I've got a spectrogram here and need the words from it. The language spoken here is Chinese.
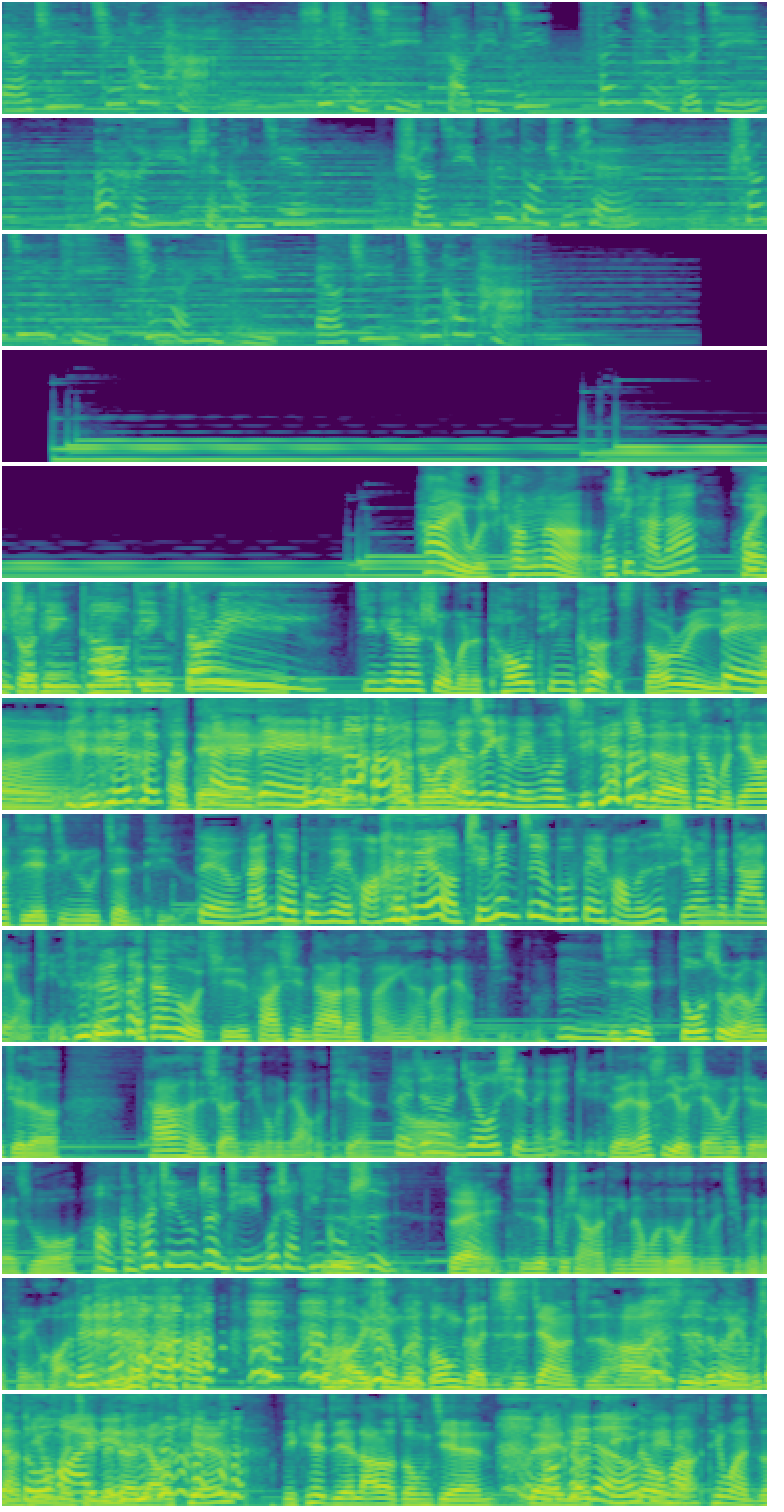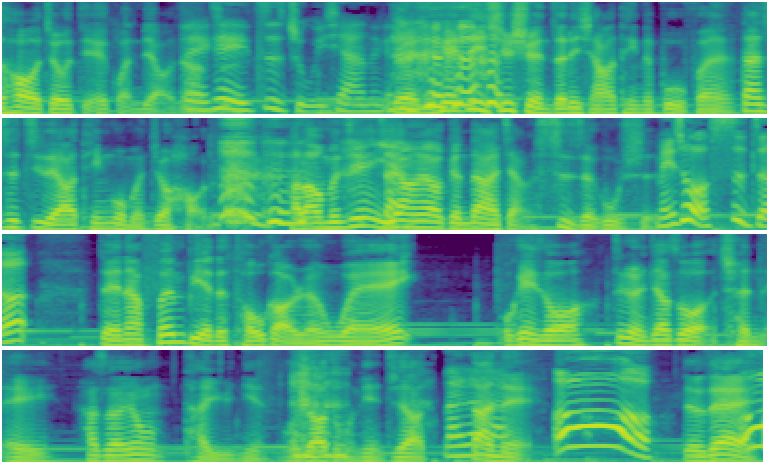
LG 清空塔，吸尘器、扫地机分镜合集，二合一省空间，双击自动除尘，双击一体轻而易举。LG 清空塔。嗨，我是康娜，我是卡拉，欢迎收听偷听 Story。今天呢是我们的偷听课 Story，对，啊对对，差不多了，又是一个没默契。是的，所以我们今天要直接进入正题了。对，难得不废话，没有前面之前不废话，我们是喜欢跟大家聊天。对，欸，但是我其实发现大家的反应还蛮两极的，嗯，就是多数人会觉得他很喜欢听我们聊天，对，就很悠闲的感觉。对，但是有些人会觉得说，哦，赶快进入正题，我想听故事。对，就是不想要听那么多你们前面的废话。对，不好意思，我们风格就是这样子哈。就是如果你不想听我们前面的聊天，你可以直接拉到中间。对，然后听的话，听完之后就直接关掉。对，可以自主一下那个。对，你可以自己去选择你想要听的部分，但是记得要听我们就好了。好了，我们今天一样要跟大家讲四则故事。没错，四则。对，那分别的投稿人为，我跟你说，这个人叫做陈 A，他是要用台语念，我知道怎么念，就叫蛋欸。哦。对不对？哦，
